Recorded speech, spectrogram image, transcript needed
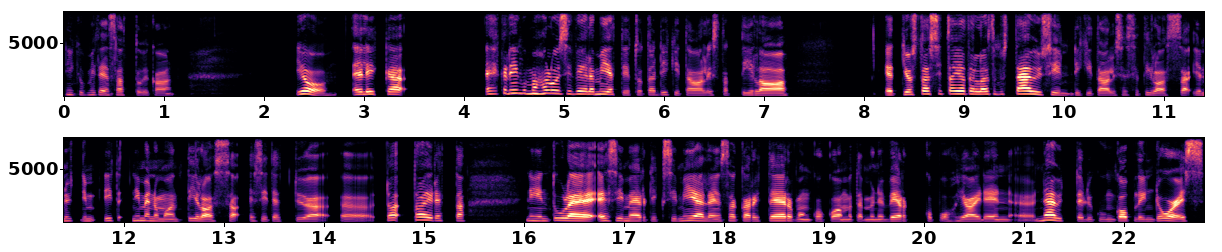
niin kuin miten sattuikaan. Joo, eli ehkä niin kuin mä haluaisin vielä miettiä tuota digitaalista tilaa. Että jos taas sitten ajatellaan semmoista täysin digitaalisessa tilassa ja nyt nimenomaan tilassa esitettyä ö, ta- taidetta, niin tulee esimerkiksi mieleen Sakari Tervon kokoama tämmöinen verkkopohjainen näyttely kuin Goblin Doors,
